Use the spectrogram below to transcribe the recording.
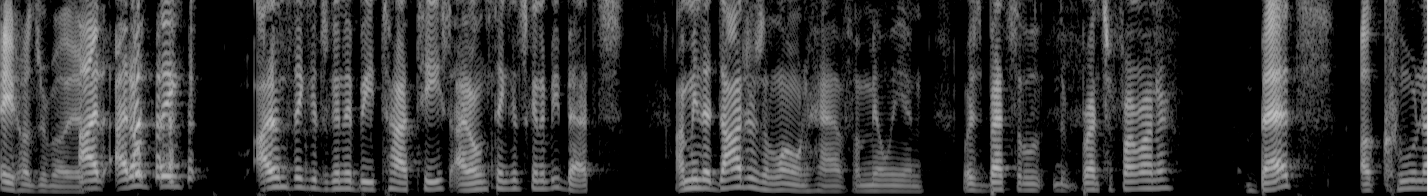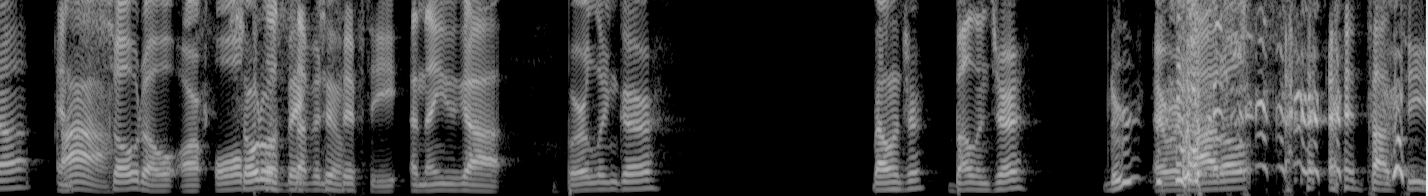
800 million. I I don't think I don't think it's gonna be Tatis. I don't think it's gonna be Betts. I mean, the Dodgers alone have a million. Was Betts a, Brent's a front runner? Betts, Acuna, and Ah. Soto are all Soto's plus big, too. 750, and then you got Berlinger, Bellinger. Bellinger, Arenado, and Tatis.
